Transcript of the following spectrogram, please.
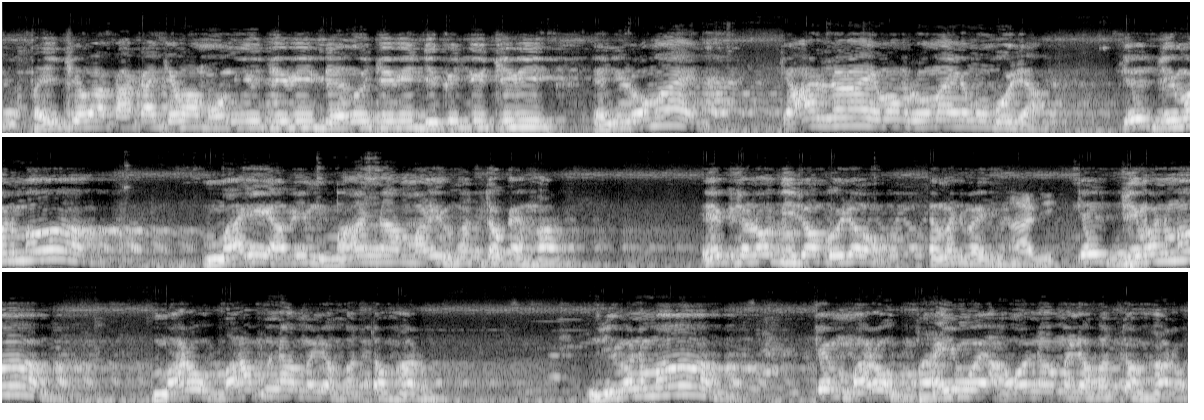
ભાઈ કેવા કાકા કેવા મમ્મીઓ જેવી બહેનો જેવી દીકરીઓ જેવી એની રોમાયણ ચાર જણા એવા રોમાયણમાં બોલ્યા જે જીવનમાં મારી આવી માં ના મળી હોત તો કે હારું. એક જણો બીજો બોલ્યો હેમંતભાઈ કે જીવનમાં મારો બાપ ના મળ્યો હોત તો સારું જીવનમાં કે મારો ભાઈ હોય, આવો ના મળ્યો હોત તો સારો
